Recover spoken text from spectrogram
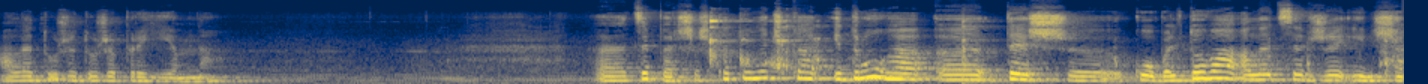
але дуже-дуже приємна. Е, Це перша шкатулочка. І друга е, теж е, кобальтова, але це вже інша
